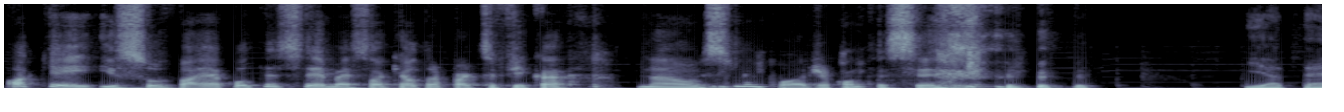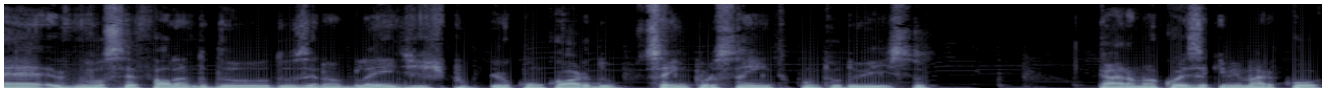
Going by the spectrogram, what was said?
ok, isso vai acontecer, mas só que a outra parte você fica, não, isso não pode acontecer. E até você falando do, do Xenoblade, tipo, eu concordo 100% com tudo isso. Cara, uma coisa que me marcou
